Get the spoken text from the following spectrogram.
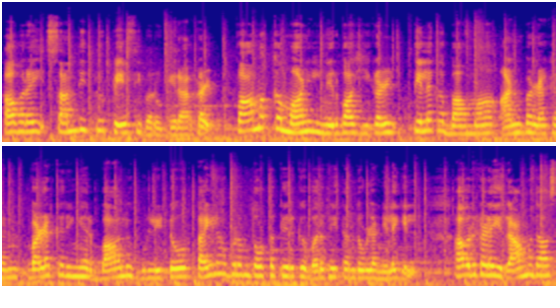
அவரை சந்தித்து பேசி வருகிறார்கள். பாமக மாநில நிர்வாகிகள் திலகபாமா அன்பழகன் வழக்கறிஞர் பாலு உள்ளிட்டோர் தைலாபுரம் தோட்டத்திற்கு வருகை தந்துள்ள நிலையில் அவர்களை ராமதாஸ்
